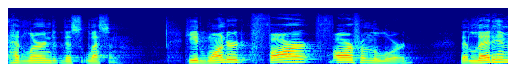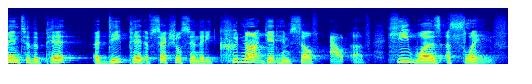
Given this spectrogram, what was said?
had learned this lesson. He had wandered far, far from the Lord that led him into the pit, a deep pit of sexual sin that he could not get himself out of. He was a slave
